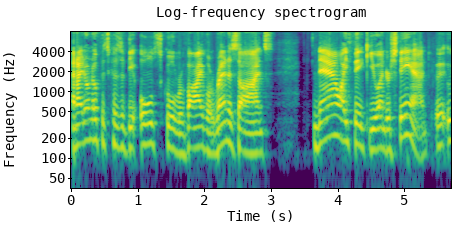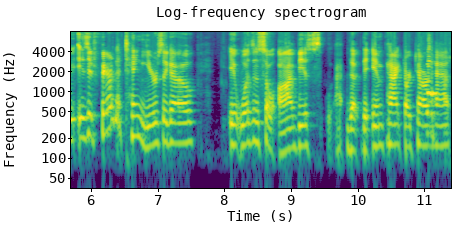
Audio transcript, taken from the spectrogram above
and I don't know if it's because of the old school revival, Renaissance. Now I think you understand. Is it fair that ten years ago it wasn't so obvious that the impact our Tower had?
